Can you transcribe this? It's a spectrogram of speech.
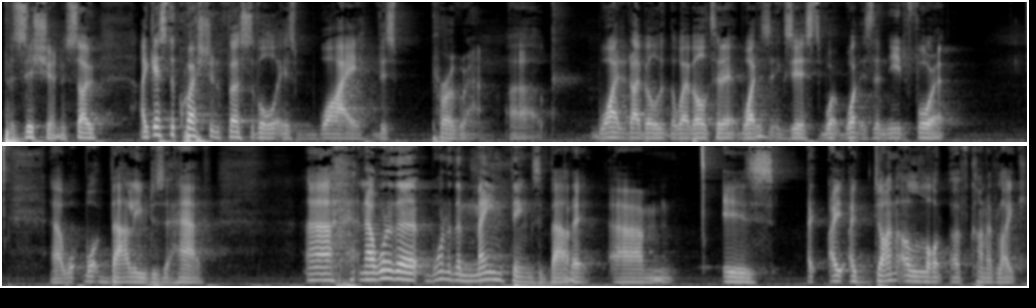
position. So, I guess the question, first of all, is why this program? Uh, why did I build it the way I built it? Why does it exist? What, what is the need for it? Uh, what, what, value does it have? Uh, now, one of the one of the main things about it um, is I, I've done a lot of kind of like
